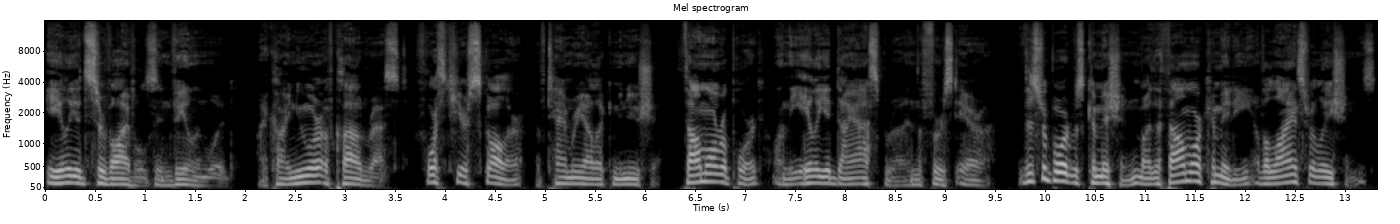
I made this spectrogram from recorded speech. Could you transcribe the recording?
Ayleid Survivals in Valenwood by Kainur of Cloudrest, fourth tier scholar of Tamrielic Minutia. Thalmor Report on the Ayleid Diaspora in the First Era. This report was commissioned by the Thalmor Committee of Alliance Relations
